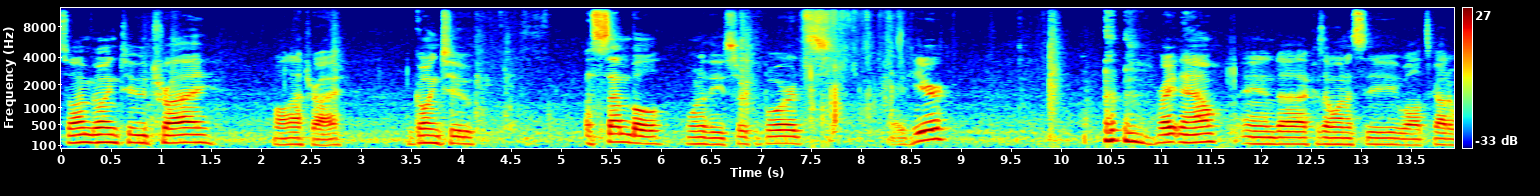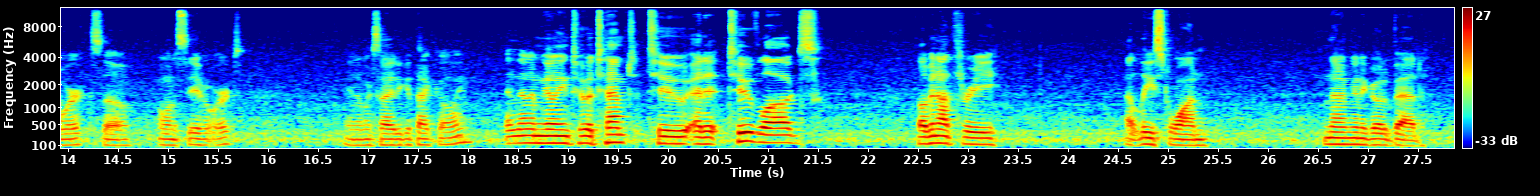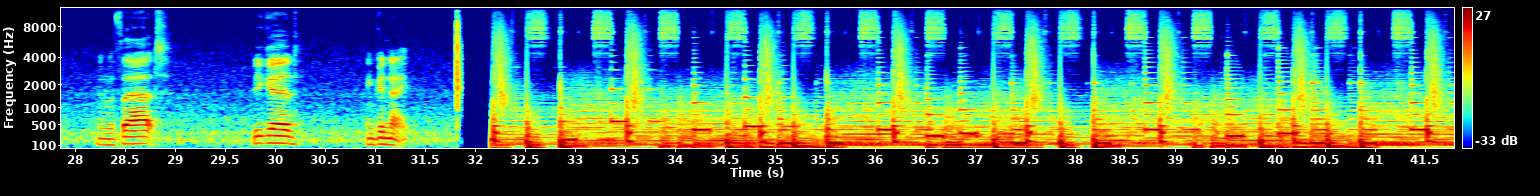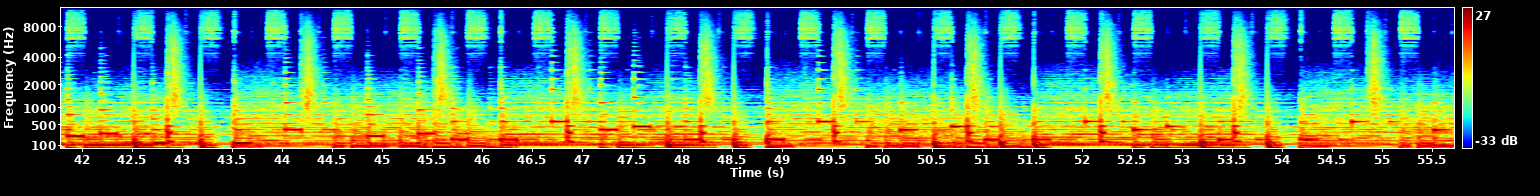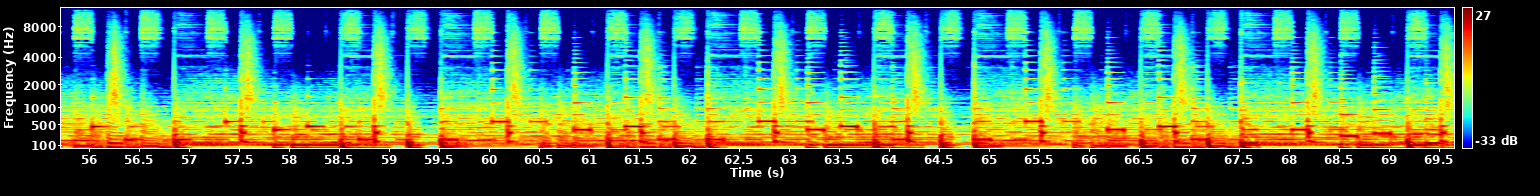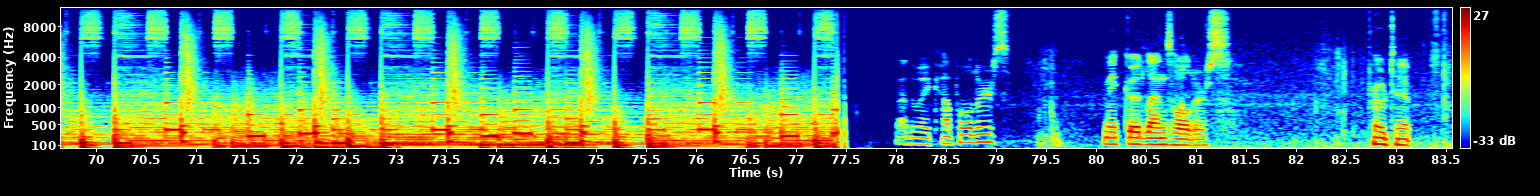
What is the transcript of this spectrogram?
So I'm going to try, well not try, I'm going to assemble one of these circuit boards right here, right now, and because uh, I want to see, well it's got to work, so I want to see if it works, and I'm excited to get that going. And then I'm going to attempt to edit two vlogs, probably not three, at least one, and then I'm going to go to bed. And with that, be good, and good night. Cup holders make good lens holders. Pro tip.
